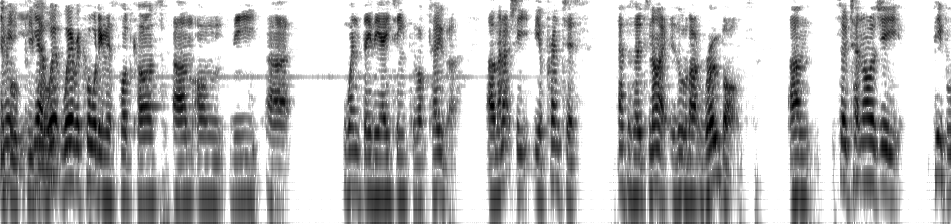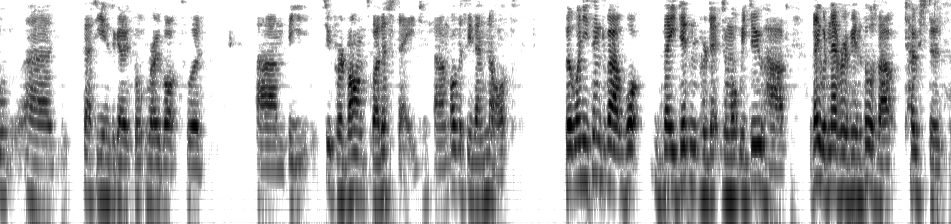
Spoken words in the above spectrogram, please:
I mean, people. yeah, we're, we're recording this podcast um, on the uh, Wednesday, the 18th of October. Um, and actually, The Apprentice episode tonight is all about robots. Um, so, technology, people uh, 30 years ago thought robots would um, be super advanced by this stage. Um, obviously, they're not. But when you think about what they didn't predict and what we do have, they would never have even thought about toasters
